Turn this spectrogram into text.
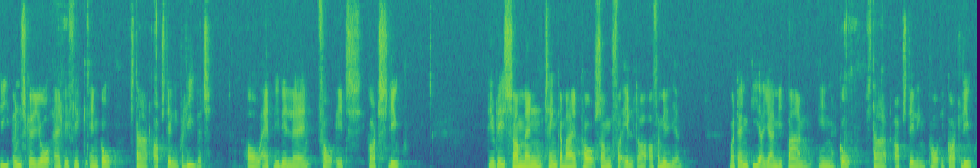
de ønskede jo, at vi fik en god startopstilling på livet, og at vi vil øh, få et godt liv. Det er jo det, som man tænker meget på som forældre og familie. Hvordan giver jeg mit barn en god startopstilling på et godt liv?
